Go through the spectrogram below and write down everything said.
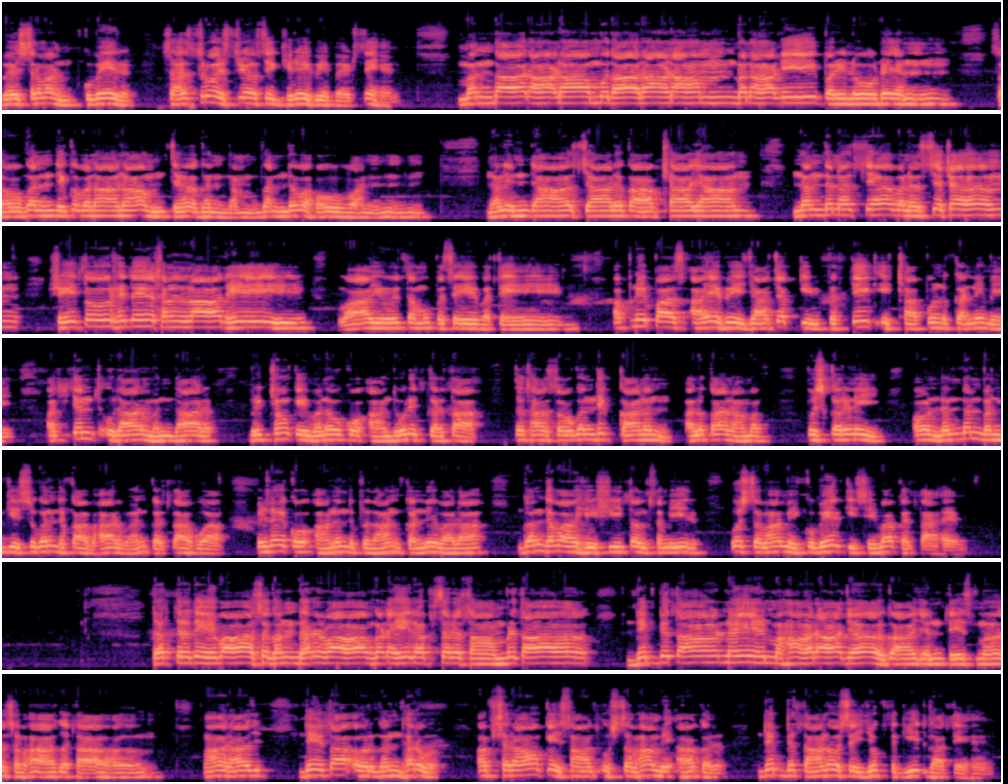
वैश्रवण कुबेर सहस्त्रों स्त्रियों से घिरे हुए बैठते हैं। मंदाराणाम उदाराणाम बनाडी परिलोडयन सौगंधिक वनानाम च गंधम गंधवहोवन नलिन्याश्चारकाख्यायाम नंदन से वन से शीतो हृदय संलाधि वायुतमुपसेवते। अपने पास आए हुए जाचक की प्रत्येक इच्छा पूर्ण करने में अत्यंत उदार मंदार वृक्षों के वनों को आंदोलित करता तथा सौगंधिक कानन अलका नामक पुष्करणी और नंदन वन की सुगंध का भार वहन करता हुआ हृदय को आनंद प्रदान करने वाला गंधवाही शीतल समीर उस सभा में कुबेर की सेवा करता है। तत्र देवास गंधर्वा गणरप्सर सामृता, दिव्यता महाराज गायन्ते स्म सभागता। महाराज, देवता और गंधर्व अप्सराओं के साथ उस सभा में आकर दिव्य तानों से युक्त गीत गाते हैं।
